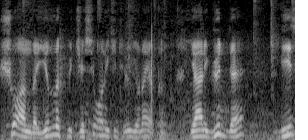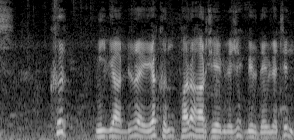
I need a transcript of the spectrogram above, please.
şu anda yıllık bütçesi 12 trilyona yakın. Yani günde biz 40 milyar liraya yakın para harcayabilecek bir devletin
